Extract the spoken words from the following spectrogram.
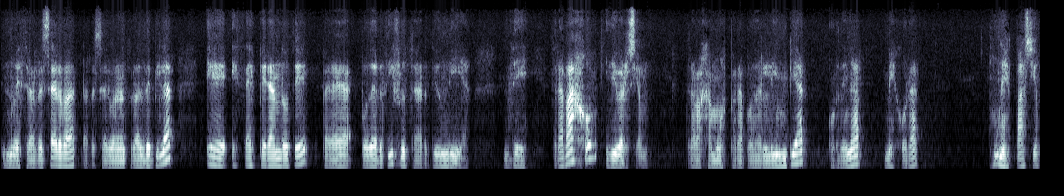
Nuestra reserva, la Reserva Natural de Pilar, eh, está esperándote para poder disfrutar de un día de trabajo y diversión. Trabajamos para poder limpiar, ordenar, mejorar un espacio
